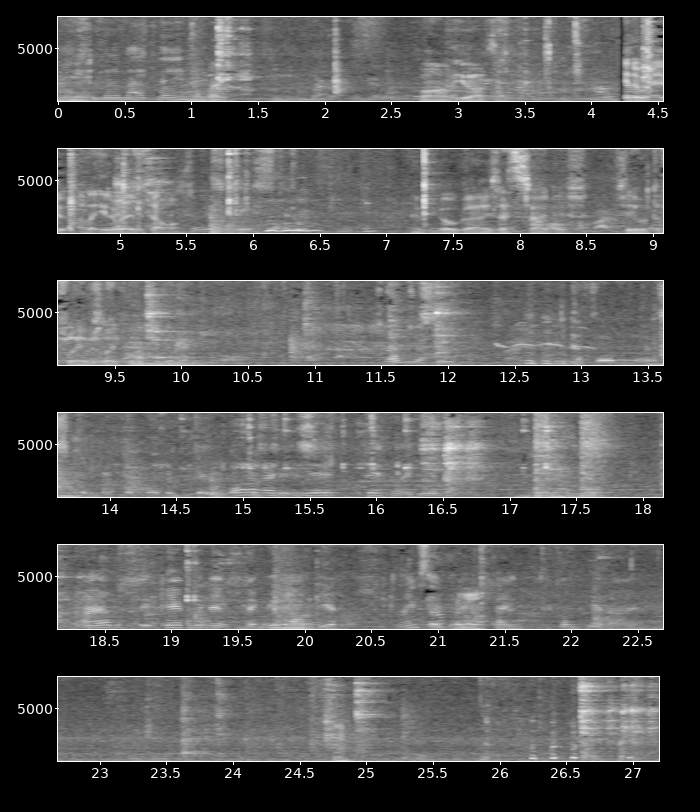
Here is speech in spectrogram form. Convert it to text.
Most of the egg there. Alright. Mm. Go on, you have that. Get away, I'll let you away with that one. There we go guys, let's try this. See what the flavour's like once you get it. Right, yeah, definitely. I have definitely next time you come here. Nice, The huh? next time to come here, I.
